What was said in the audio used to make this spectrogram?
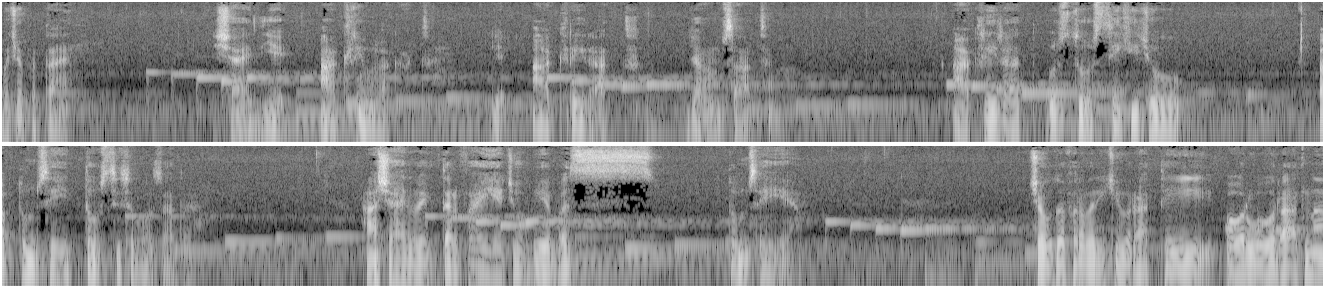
मुझे पता है शायद ये आखिरी मुलाकात है। ये आखिरी रात जब हम साथ हैं। आखिरी रात उस दोस्ती की जो अब तुमसे ही दोस्ती से बहुत ज़्यादा है। हाँ शायद वो एक तरफा ही है, जो भी है, बस तुमसे ही है। चौदह फरवरी की वो रात थी और वो रात ना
